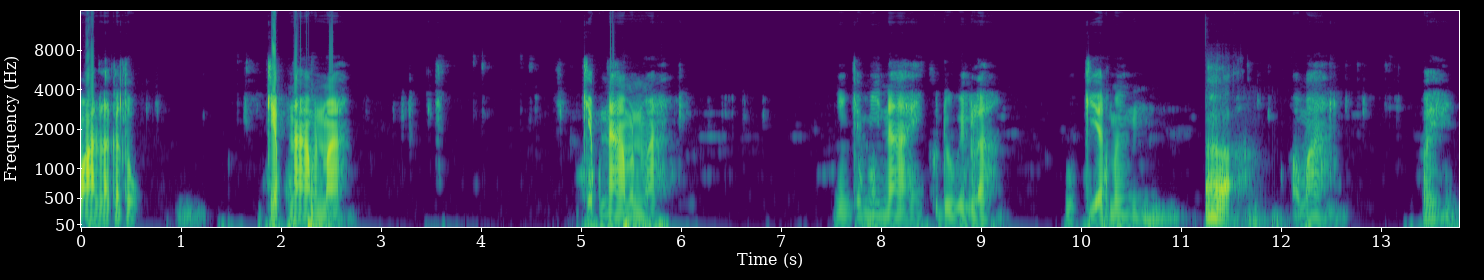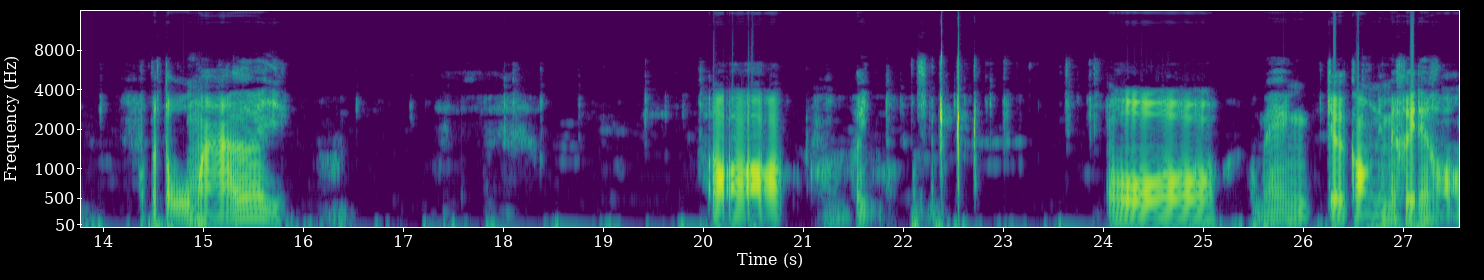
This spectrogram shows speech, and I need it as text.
วัดแล้วกระตุก เก็บหน้ามันมา เก็บหน้ามันมา ยังจะมีหน้าให้กูดูอีกเหรอกูเกลียดมึง เออเอามา เฮ้ย ประตูหมาเอ้ย ออกออกออกออกเฮ้ย โอ้โห แม่งเจอกล่องนี้ไม่เคยได้ของ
